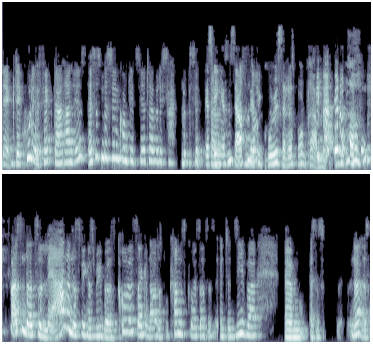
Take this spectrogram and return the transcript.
der, der coole Effekt daran ist, es ist ein bisschen komplizierter, würde ich sagen. Ein bisschen, deswegen äh, ist es ja auch ein sehr viel größeres Programm. ja, passender zu lernen, deswegen ist Rebirth größer, genau, das Programm ist größer, es ist intensiver, ähm, es ist, ne, es,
